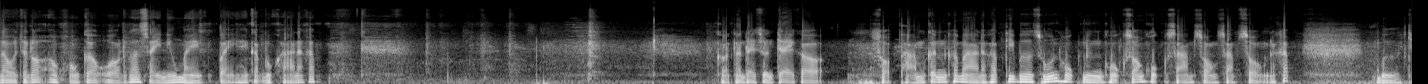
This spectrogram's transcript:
เราจะเลาะเอาของเก่าออกแล้วก็ใส่นิ้วใหม่ไปให้กับลูกค้านะครับก็ท่านใดสนใจก็ สอบถามกันเข้ามานะครับ ที่เบอร์ 0616263232 นะครับ เบอร์เจ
